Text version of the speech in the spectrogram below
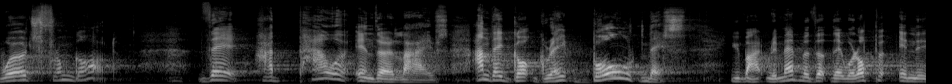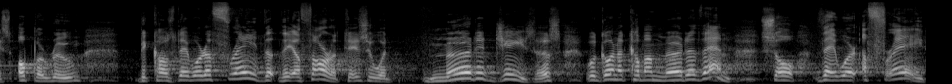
words from God. They had power in their lives and they'd got great boldness. You might remember that they were up in this upper room because they were afraid that the authorities who had murdered Jesus were going to come and murder them. So they were afraid.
